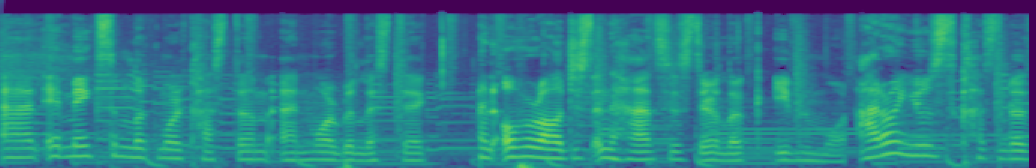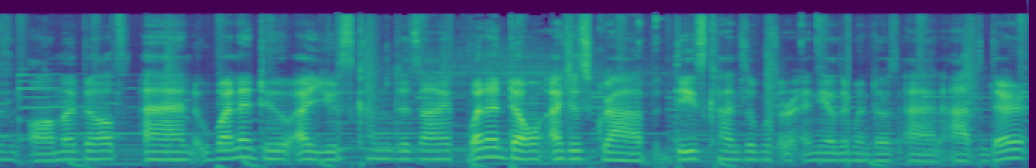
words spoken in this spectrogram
and it makes them look more custom and more realistic and overall just enhances their look even more. I don't use custom in all my builds and when I do I use custom design. When I don't I just grab these kinds of windows or any other windows and add them there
